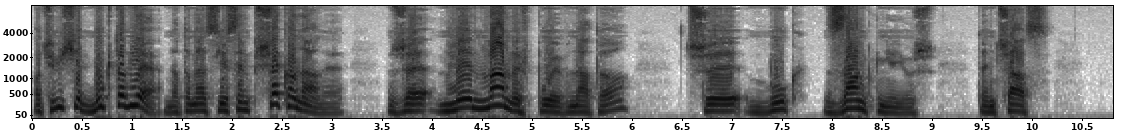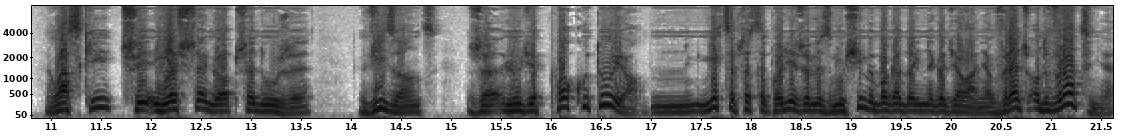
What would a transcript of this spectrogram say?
Oczywiście Bóg to wie, natomiast jestem przekonany, że my mamy wpływ na to, czy Bóg zamknie już ten czas łaski, czy jeszcze go przedłuży, widząc, że ludzie pokutują. Nie chcę przez to powiedzieć, że my zmusimy Boga do innego działania. Wręcz odwrotnie.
